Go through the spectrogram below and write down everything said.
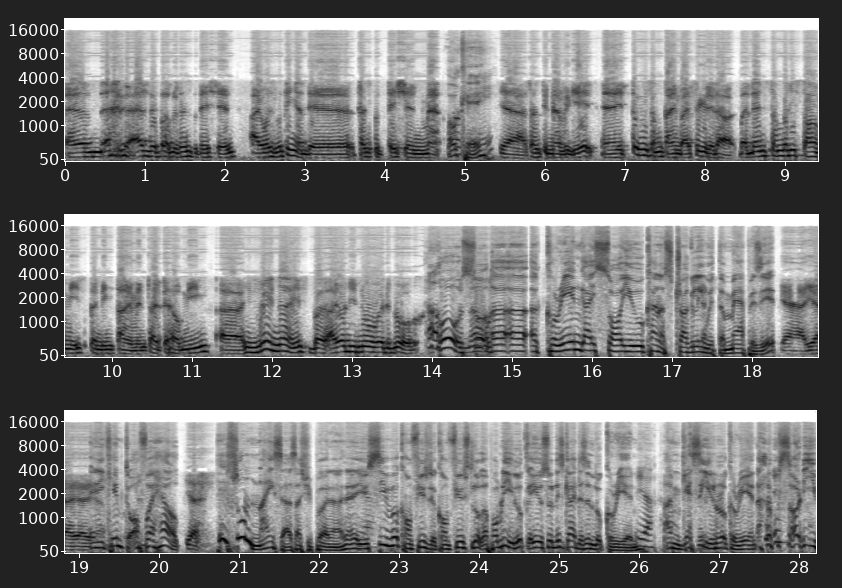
and at the public transportation, I was looking at the transportation map. Okay. Yeah, trying to navigate, and it took me some time, but I figured it out. But then somebody saw me spending time and tried to help me. Uh, he's very nice, but I already know where to go. Oh, so No. uh, uh, a Korean guy saw you kind of struggling with the map, is it? Yeah, yeah, yeah, And yeah. he came to offer help. Yes. They're so nice, uh, such people. Uh. You see people confused, the confused look. Uh, probably you look at you, so this guy doesn't look Korean. Yeah. I'm guessing you don't look Korean. I'm sorry, you,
